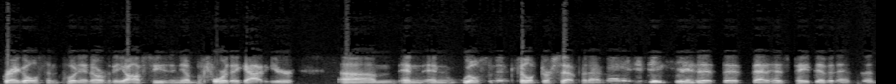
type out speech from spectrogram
Greg Olsen put in over the off season, you know, before they got here, um, and and Wilson and Phillip Dorsett for that matter, he did say that that that has paid dividends, and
